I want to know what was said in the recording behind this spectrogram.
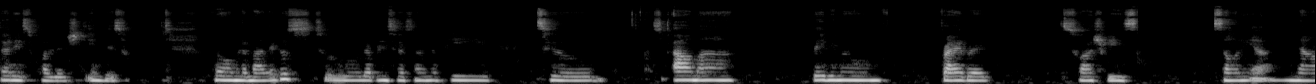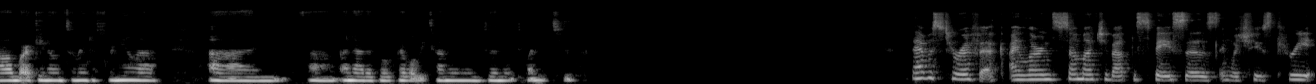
that is published in this from La Madre Goose to La Princesa and the Pea to Alma, Baby Moon, Fry Bread, Swash Beast, Zonia. Now I'm working on Tomato Vanilla and um, another book that will be coming in 2022. That was terrific. I learned so much about the spaces in which these three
